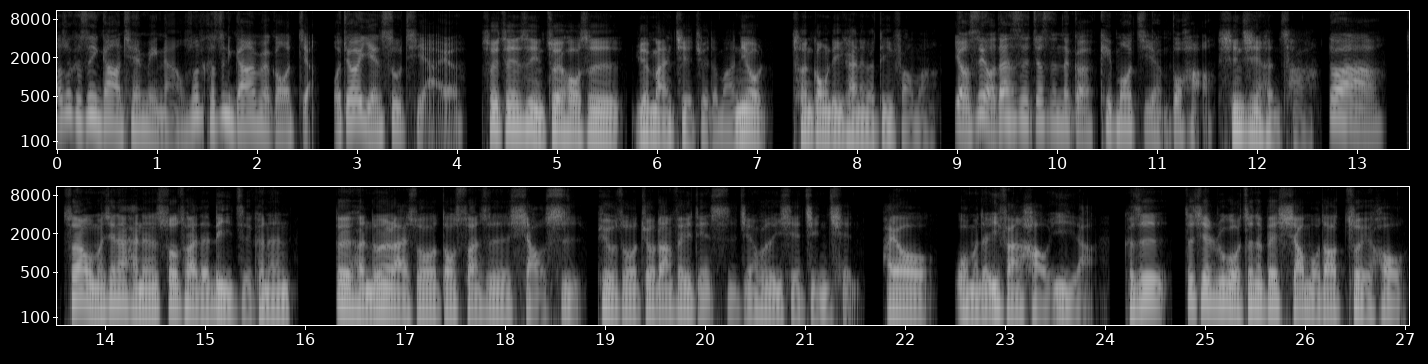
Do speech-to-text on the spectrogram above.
他说：“可是你刚好签名啊。”我说：“可是你刚刚没有跟我讲，我就会严肃起来了。”所以这件事情最后是圆满解决的吗？你有成功离开那个地方吗？有是有，但是就是那个 emoji 很不好，心情很差。对啊，虽然我们现在还能说出来的例子，可能对很多人来说都算是小事，譬如说就浪费一点时间或者一些金钱，还有我们的一番好意啦。可是这些如果真的被消磨到最后，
